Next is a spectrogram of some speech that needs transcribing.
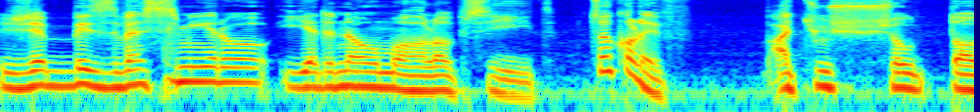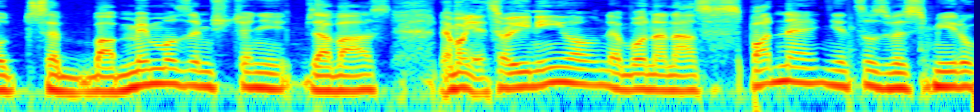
že by z vesmíru jednou mohlo přijít? Cokoliv. Ať už jsou to třeba mimozemšťani za vás, nebo něco jiného, nebo na nás spadne něco z vesmíru.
